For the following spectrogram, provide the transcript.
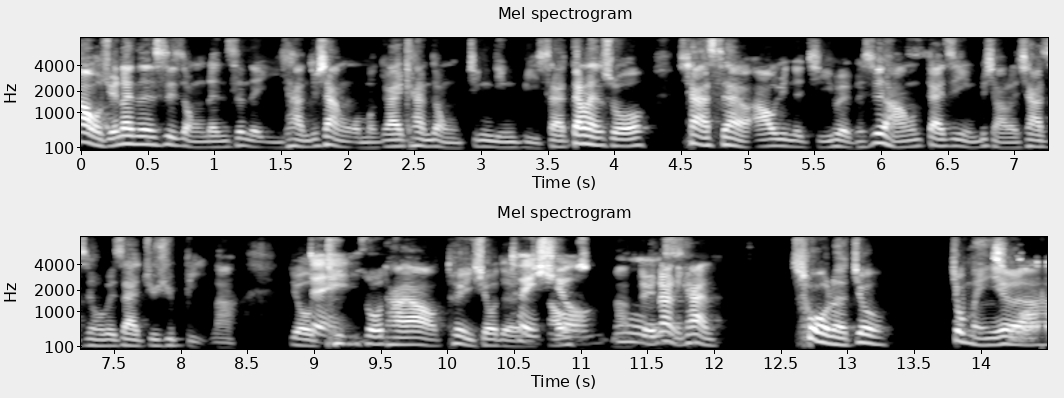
那我觉得那真的是一种人生的遗憾。就像我们刚才看这种精灵比赛，当然说下次还有奥运的机会，可是好像戴志颖不晓得下次会不会再继续比嘛？有听说他要退休的退休嘛？对，那你看错了就。就没了。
